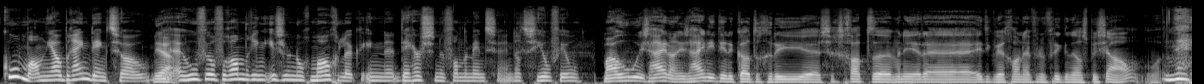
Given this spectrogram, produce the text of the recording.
cool man, jouw brein denkt zo. Ja. Eh, hoeveel verandering is er nog mogelijk in de hersenen van de mensen? En dat is heel veel. Maar hoe is hij dan? Is hij niet in de categorie, zeg schat, wanneer eet ik weer gewoon even een frikandel speciaal? Nee,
